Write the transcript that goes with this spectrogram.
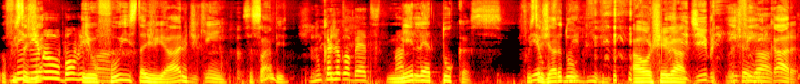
Eu fui estagiário. Menino bom vivo. Eu fui estagiário de quem? Você sabe? Nunca jogou Betis. Meletucas. Fui Deus estagiário do. Ao chegar. Enfim, cara,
